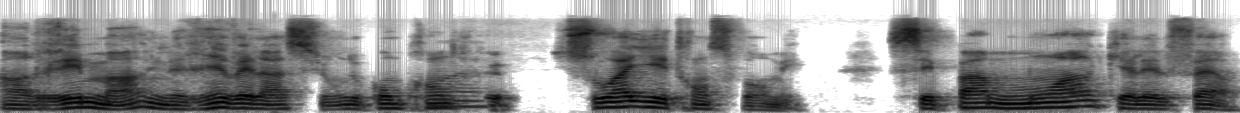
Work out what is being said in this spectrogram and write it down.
un réma, une révélation de comprendre que soyez transformés. C'est pas moi qui allais le faire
